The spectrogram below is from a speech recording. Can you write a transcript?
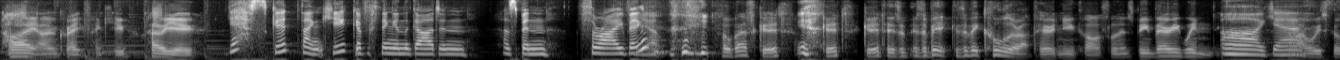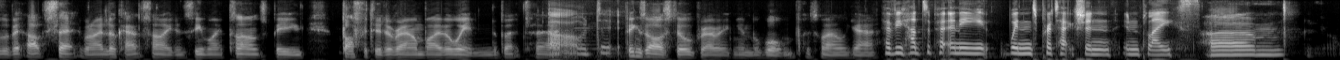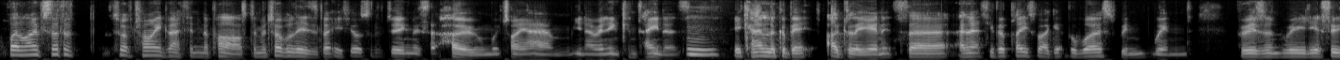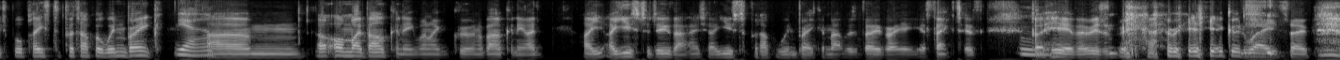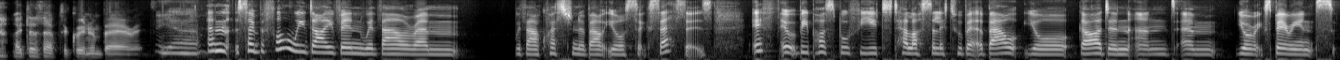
Hi, I'm great, thank you. How are you? Yes, good, thank you. Everything in the garden has been thriving. Yeah. oh, that's good. Yeah. Good, good. It's a, it's a bit it's a bit cooler up here in Newcastle, and it's been very windy. Ah, yeah. I always feel a bit upset when I look outside and see my plants being buffeted around by the wind. But uh, oh, things are still growing in the warmth as well. Yeah. Have you had to put any wind protection in place? Um. Well, I've sort of sort of tried that in the past, and the trouble is that if you're sort of doing this at home, which I am, you know, and in containers, mm. it can look a bit ugly, and it's uh, and actually the place where I get the worst wind wind. There isn't really a suitable place to put up a windbreak. Yeah. Um, on my balcony, when I grew on a balcony, I I, I, used to do that actually. I used to put up a windbreak, and that was very, very effective. Mm. But here, there isn't really a good way, so I just have to grin and bear it. Yeah. Um. So before we dive in with our um with our question about your successes, if it would be possible for you to tell us a little bit about your garden and um your experience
